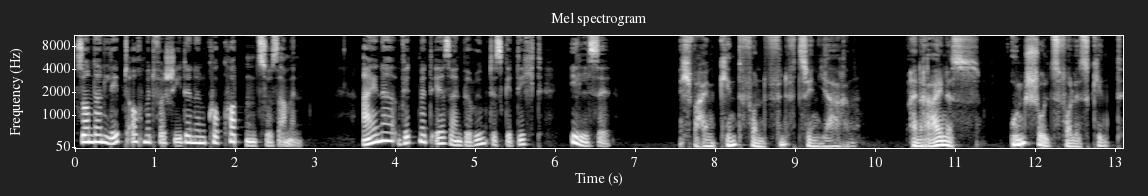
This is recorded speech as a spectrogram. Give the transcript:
sondern lebt auch mit verschiedenen Kokotten zusammen. Einer widmet er sein berühmtes Gedicht Ilse, ich war ein Kind von 15 Jahren, ein reines, unschuldsvolles Kind,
